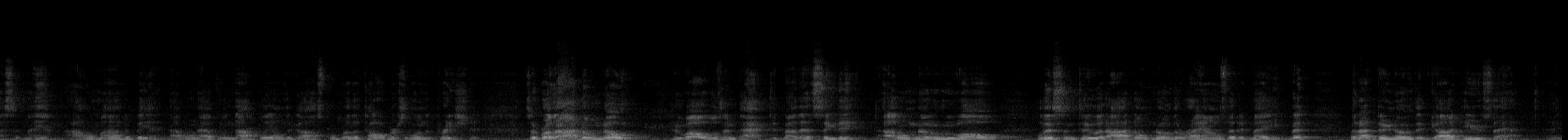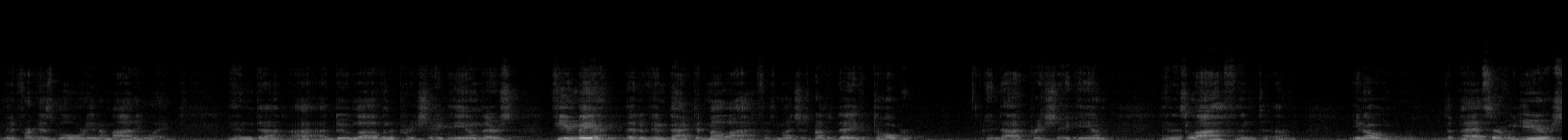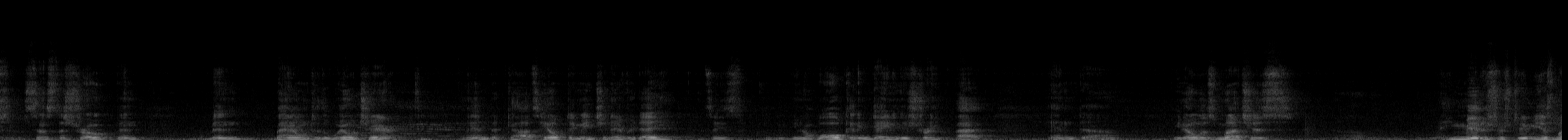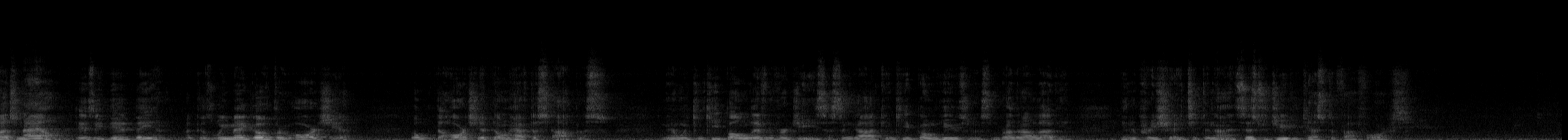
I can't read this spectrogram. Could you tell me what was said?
I said, "Man, I don't mind a bit. I don't have a monopoly on the gospel. Brother Talbert's the one that preached it." So, brother, I don't know who all was impacted by that CD. I don't know who all listened to it. I don't know the rounds that it made, but but I do know that God used that, amen, for His glory in a mighty way. And uh, I, I do love and appreciate Him. There's few men that have impacted my life as much as Brother David Talbert, and I appreciate him and his life. And um, you know, the past several years since the stroke, been been bound to the wheelchair, man. But God's helped him each and every day as he's you know walking and gaining his strength back. And uh, you know, as much as um, he ministers to me as much now as he did then, because we may go through hardship but the hardship don't have to stop us. And we can keep on living for Jesus, and God can keep on using us. And brother, I love you and appreciate you tonight. Sister Judy, testify for us.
